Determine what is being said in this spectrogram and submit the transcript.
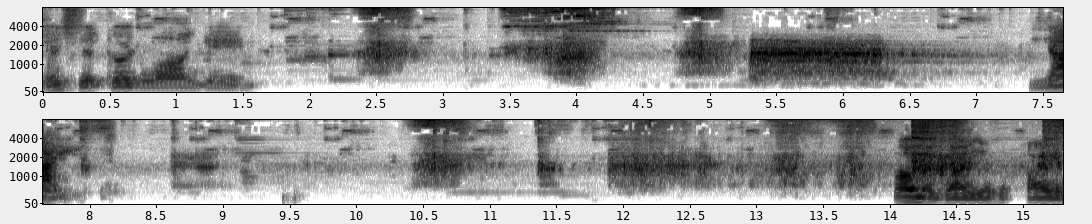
This is a good long game. Nice. Oh my god, he has a fire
